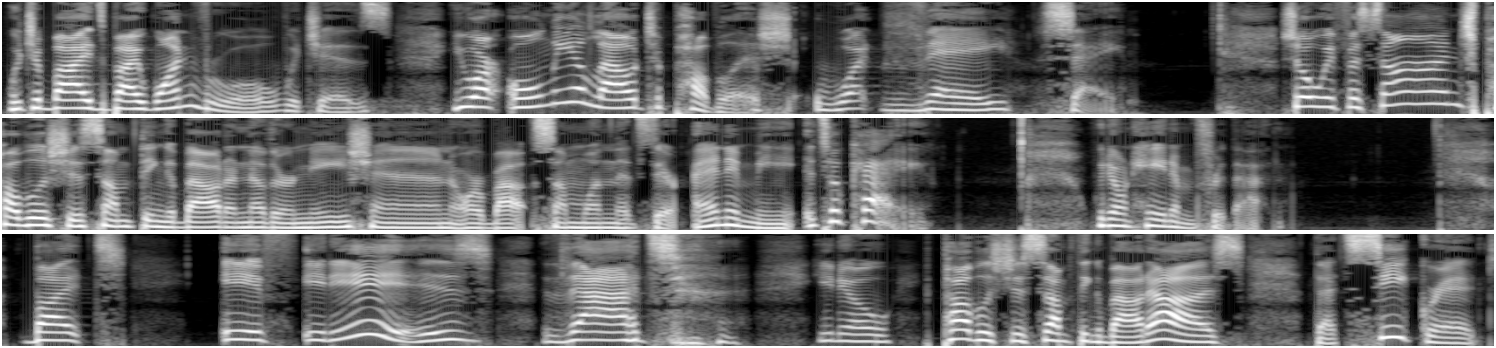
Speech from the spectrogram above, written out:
which abides by one rule, which is you are only allowed to publish what they say. So if Assange publishes something about another nation or about someone that's their enemy, it's okay. We don't hate him for that. But if it is that, you know, publishes something about us that's secret,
